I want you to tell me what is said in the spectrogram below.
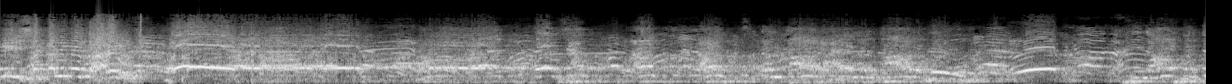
کی شکل میں ظاہر ہوئی خلافت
